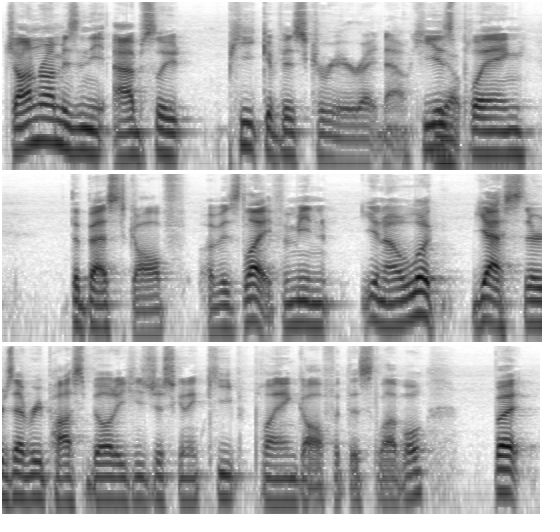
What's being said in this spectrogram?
Jon Rahm is in the absolute peak of his career right now. He is yep. playing the best golf of his life. I mean, you know, look, yes, there's every possibility he's just going to keep playing golf at this level, but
